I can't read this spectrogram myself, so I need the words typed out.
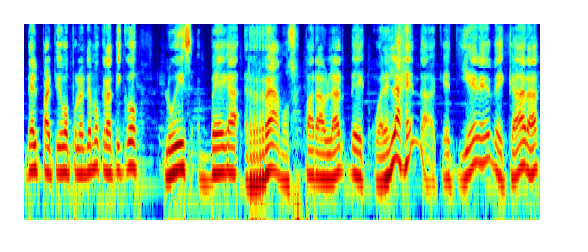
del Partido Popular Democrático, Luis Vega Ramos, para hablar de cuál es la agenda que tiene de cara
